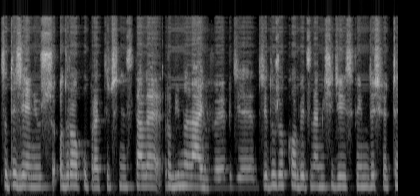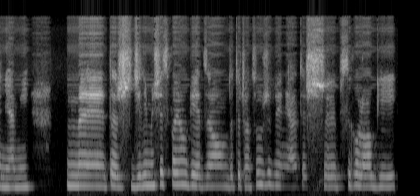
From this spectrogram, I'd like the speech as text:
Co tydzień już od roku praktycznie stale robimy live'y, gdzie, gdzie dużo kobiet z nami się dzieje swoimi doświadczeniami, My też dzielimy się swoją wiedzą dotyczącą żywienia, ale też y, psychologii,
